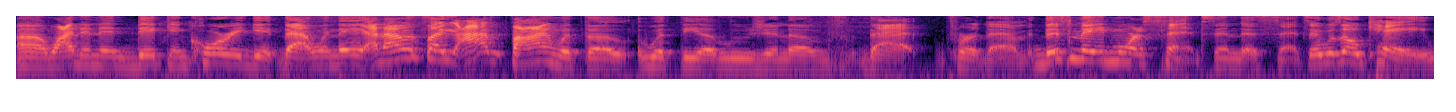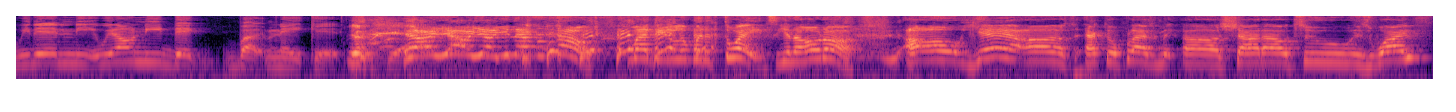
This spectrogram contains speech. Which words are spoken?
uh, why didn't Dick and Kory get that when they? And I was like, I'm fine with the with the illusion of that for them. This made more sense in this sense. It was okay. We didn't need. We don't need Dick butt naked. yo, yo, yo! You never know. Might get a little bit of thwaites. You know. Hold on. Oh yeah. Uh, ectoplasmic. Uh, shout out to his wife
